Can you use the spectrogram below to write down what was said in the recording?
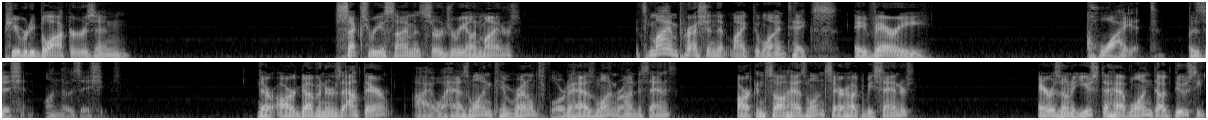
puberty blockers and sex reassignment surgery on minors. It's my impression that Mike DeWine takes a very quiet position on those issues. There are governors out there, Iowa has one. Kim Reynolds. Florida has one. Ron DeSantis. Arkansas has one. Sarah Huckabee Sanders. Arizona used to have one. Doug Ducey,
